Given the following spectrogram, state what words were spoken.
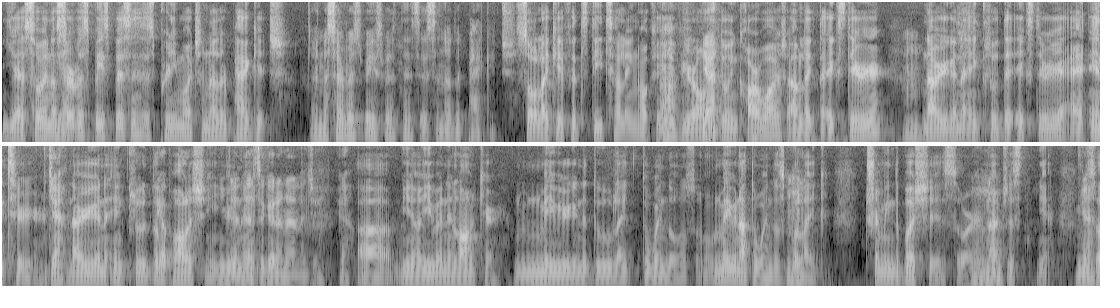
Yeah. So in a Yeah. service-based business, it's pretty much another package. In a service-based business, it's another package. So like if it's detailing, okay, Uh-huh. if you're only Yeah. doing car wash, I'm like the exterior. Mhm. Now you're gonna include the exterior and interior. Yeah. Now you're gonna include the Yep. polishing. You're yeah, gonna that's a good analogy. Yeah. uh, you know, even in lawn care, maybe you're gonna do like the windows, maybe not the windows, but Mhm. like trimming the bushes, or Mhm. not just yeah. Yeah. So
